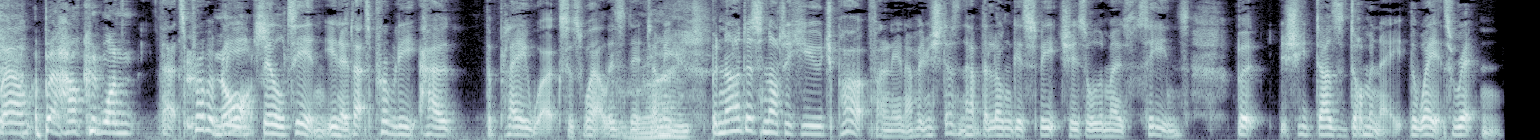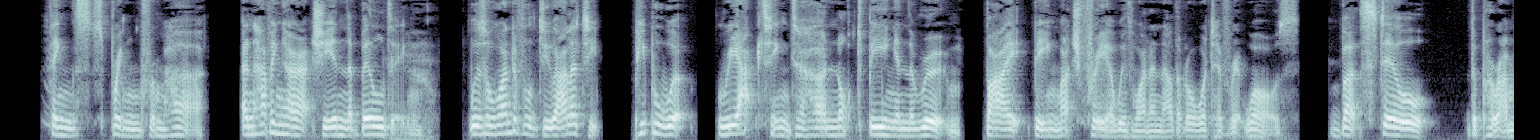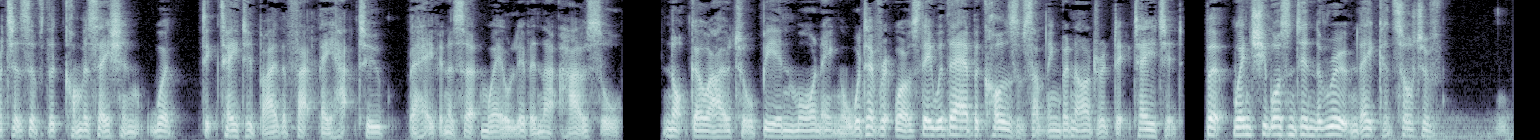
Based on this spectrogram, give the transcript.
well, But how could one? that's probably Not. built in. You know, that's probably how the play works as well, isn't it? I mean, Right. Bernarda's not a huge part, funnily enough. I mean, she doesn't have the longest speeches or the most scenes, but she does dominate the way it's written. Things spring from her. And having her actually in the building was a wonderful duality. People were reacting to her not being in the room by being much freer with one another or whatever it was. But still, the parameters of the conversation were dictated by the fact they had to behave in a certain way or live in that house or not go out or be in mourning or whatever it was. They were there because of something Bernarda had dictated. But when she wasn't in the room, they could sort of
